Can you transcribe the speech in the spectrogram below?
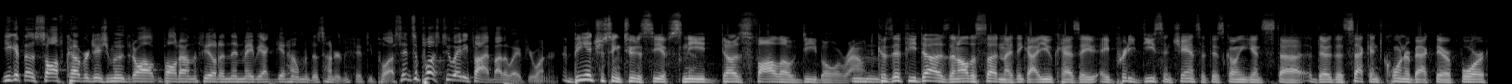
you get those soft coverages, you move the ball down the field, and then maybe I can get home with this 150 plus. It's a plus 285, by the way, if you're wondering. It'd be interesting, too, to see if Sneed does follow Deebo around. Because mm-hmm. if he does, then all of a sudden, I think Aiyuk has a, a pretty decent chance at this going against uh, they're the second cornerback there for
